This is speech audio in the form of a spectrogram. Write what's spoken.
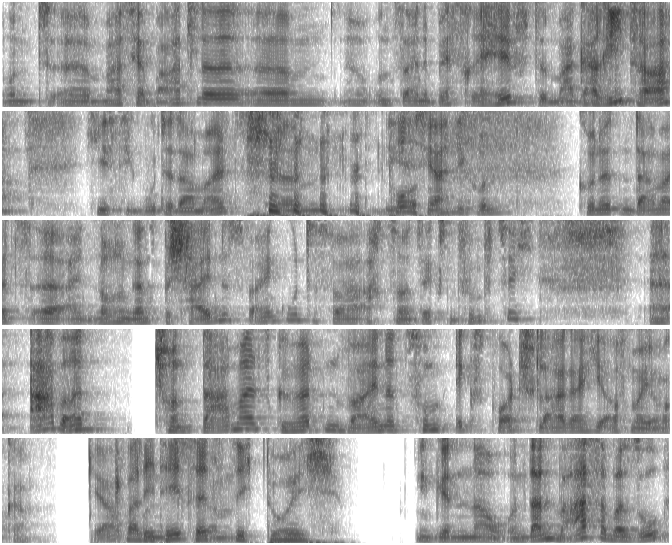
und äh, Marcia Bartle ähm, und seine bessere Hälfte, Margarita, hieß die gute damals. Ähm, die, Prost. ja, die gründ, gründeten damals äh, ein, noch ein ganz bescheidenes Weingut, das war 1856. Äh, aber schon damals gehörten Weine zum Exportschlager hier auf Mallorca. Ja, Qualität und, setzt ähm, sich durch. Genau. Und dann war es aber so,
